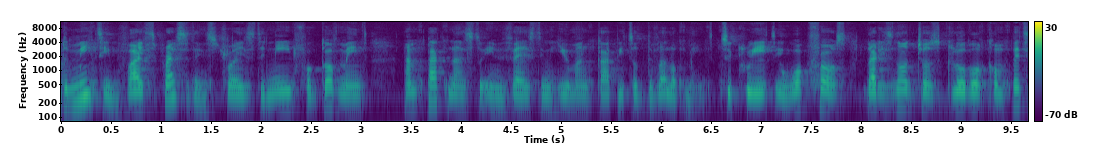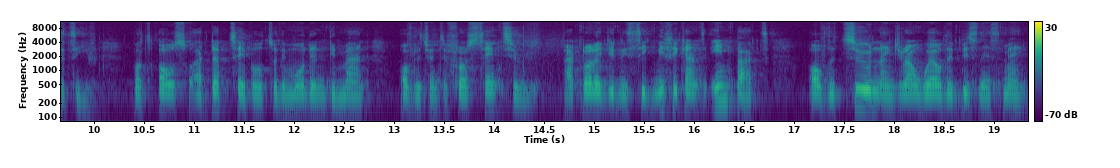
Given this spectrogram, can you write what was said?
the meeting, Vice President stressed the need for government and partners to invest in human capital development to create a workforce that is not just global competitive but also adaptable to the modern demand of the 21st century. Acknowledging the significant impact of the two Nigerian wealthy businessmen,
